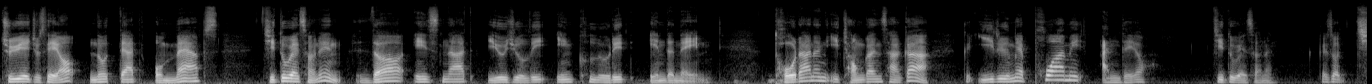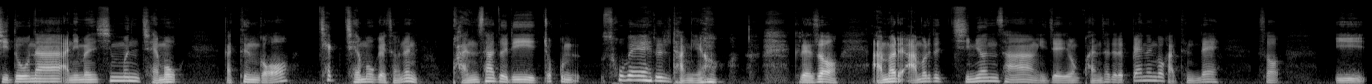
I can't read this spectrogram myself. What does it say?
주의해 주세요. Note that on maps 지도에서는 the is not usually included in the name. 더라는 이 정관사가 그 이름에 포함이 안 돼요. 지도에서는. 그래서 지도나 아니면 신문 제목 같은 거, 책 제목에서는 관사들이 조금 소외를 당해요. 그래서 아무래, 아무래도 지면상 이제 이런 관사들을 빼는 것 같은데, 그래서 이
